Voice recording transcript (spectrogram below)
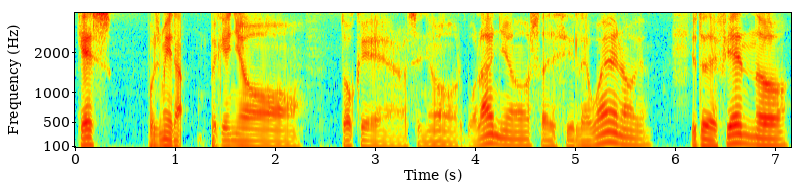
que es, pues mira, un pequeño toque al señor Bolaños, a decirle, bueno, yo te defiendo,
